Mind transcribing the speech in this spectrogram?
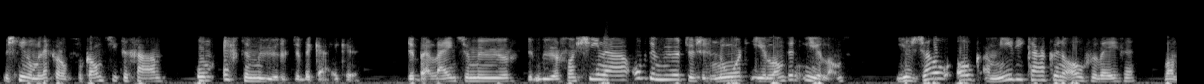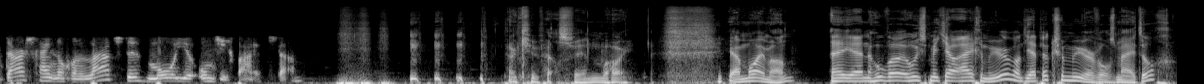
Misschien om lekker op vakantie te gaan, om echte muren te bekijken. De Berlijnse muur, de muur van China of de muur tussen Noord-Ierland en Ierland. Je zou ook Amerika kunnen overwegen, want daar schijnt nog een laatste mooie onzichtbare te staan. Dankjewel Sven, mooi. Ja, mooi man. Hey, en hoe, hoe is het met jouw eigen muur? Want je hebt ook zo'n muur volgens mij, toch?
